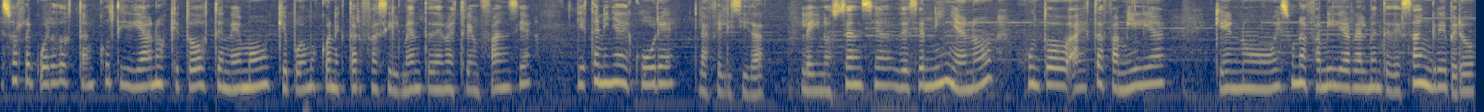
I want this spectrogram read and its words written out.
Esos recuerdos tan cotidianos que todos tenemos, que podemos conectar fácilmente de nuestra infancia. Y esta niña descubre la felicidad, la inocencia de ser niña, ¿no? Junto a esta familia que no es una familia realmente de sangre, pero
